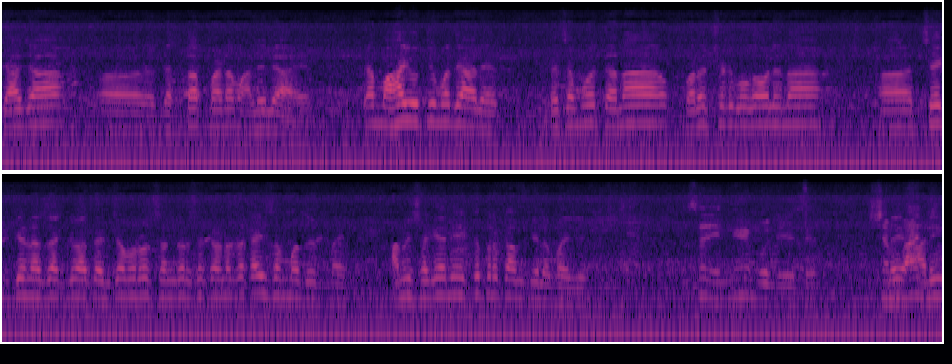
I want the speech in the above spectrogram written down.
त्या ज्या जगताप मॅडम आलेल्या आहेत त्या महायुतीमध्ये आल्या आहेत त्याच्यामुळे त्यांना भरत शेठ गोगावलेंना चेक देण्याचा किंवा त्यांच्याबरोबर संघर्ष करण्याचा काही संबंध येत नाही. आम्ही सगळ्यांनी एकत्र काम केलं पाहिजे. सर हिंदी में बोलिए सर। नाही, शंबाज आणि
